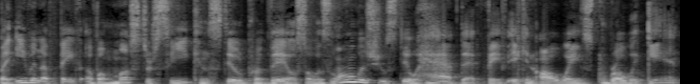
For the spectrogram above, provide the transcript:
But even the faith of a mustard seed can still prevail. So as long as you still have that faith, it can always grow again.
